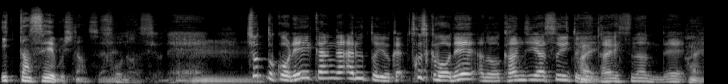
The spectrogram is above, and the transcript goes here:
一旦セーブしたんですよね。そうなんですよね。ちょっとこう霊感があるというか少しこうねあの感じやすいという体質なんで、はい。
